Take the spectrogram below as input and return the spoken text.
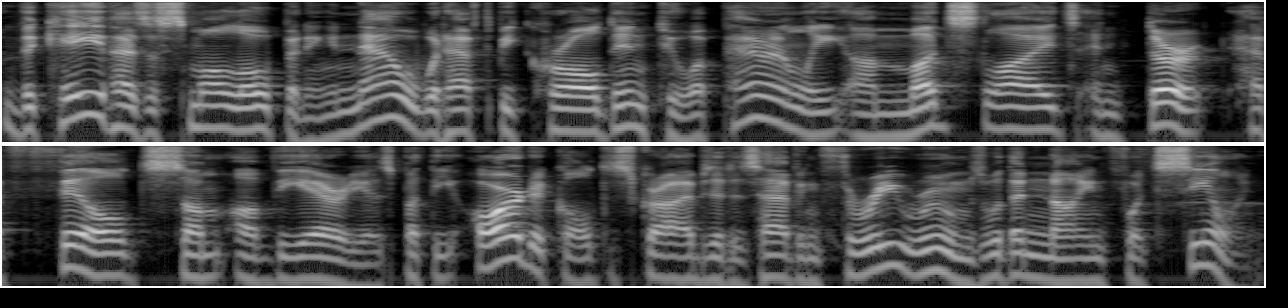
The cave has a small opening, and now it would have to be crawled into. Apparently, uh, mudslides and dirt have filled some of the areas, but the article describes it as having three rooms with a nine foot ceiling.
